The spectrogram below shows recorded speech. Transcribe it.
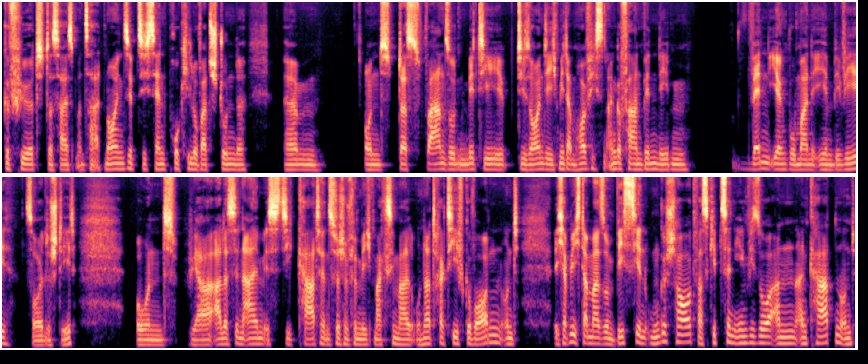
geführt. Das heißt, man zahlt 79 Cent pro Kilowattstunde. Ähm, und das waren so mit die, die Säulen, die ich mit am häufigsten angefahren bin, neben wenn irgendwo mal eine ENBW-Säule steht. Und ja, alles in allem ist die Karte inzwischen für mich maximal unattraktiv geworden. Und ich habe mich da mal so ein bisschen umgeschaut, was gibt's denn irgendwie so an, an Karten? Und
